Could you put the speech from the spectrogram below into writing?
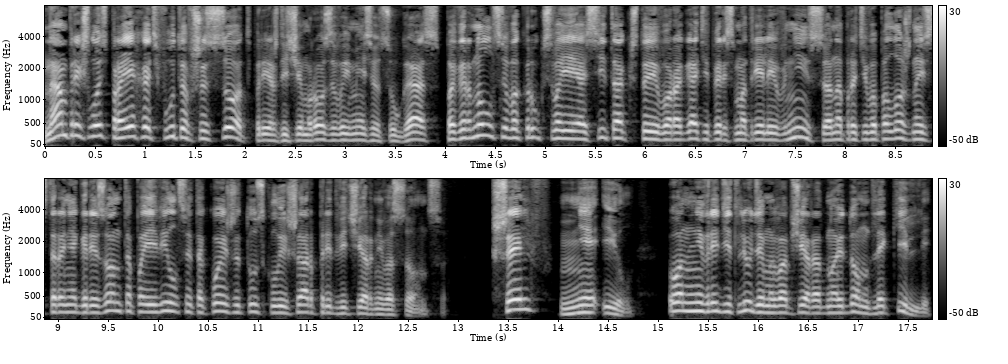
Нам пришлось проехать футов 600, прежде чем розовый месяц угас, повернулся вокруг своей оси так, что его рога теперь смотрели вниз, а на противоположной стороне горизонта появился такой же тусклый шар предвечернего солнца. Шельф не ил. Он не вредит людям и вообще родной дом для Килли.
